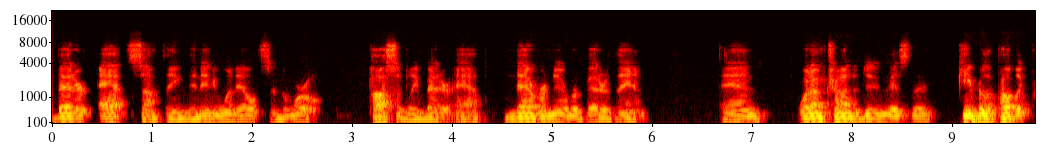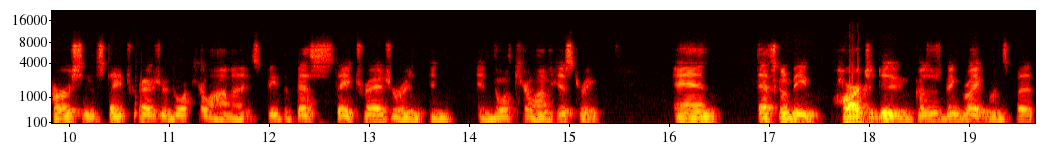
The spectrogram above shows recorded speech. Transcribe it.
better at something than anyone else in the world, possibly better at, never, never better than. And what I'm trying to do as the keeper of the public purse and state treasurer of North Carolina is to be the best state treasurer in, in, in North Carolina history. And that's going to be hard to do because there's been great ones, but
